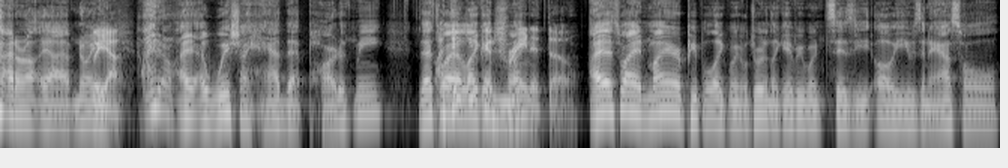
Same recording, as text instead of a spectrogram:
I don't know. Yeah, I have no but idea. yeah, I don't. I, I wish I had that part of me. That's why I, think like you can admi- train it though. I that's why I admire people like Michael Jordan. Like everyone says he oh he was an asshole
